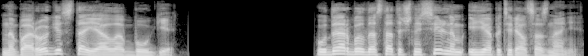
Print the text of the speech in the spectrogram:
На пороге стояла Буги. Удар был достаточно сильным, и я потерял сознание.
